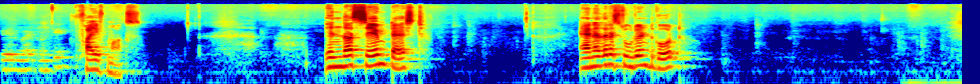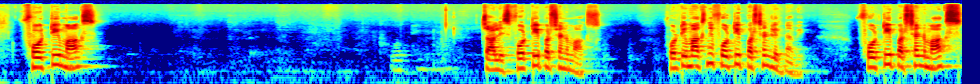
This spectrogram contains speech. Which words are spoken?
Fail by 20 5 marks in the same test another student got forty marks. चालीस, forty percent marks. Forty marks नहीं, फोर्टी परसेंट लिखना भी। Forty percent marks.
